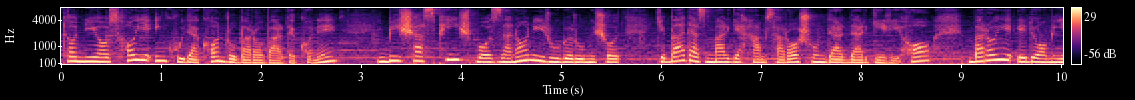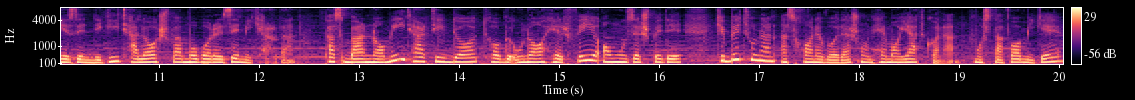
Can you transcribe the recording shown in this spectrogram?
تا نیازهای این کودکان رو برآورده کنه بیش از پیش با زنانی روبرو می‌شد که بعد از مرگ همسراشون در درگیری ها برای ادامه زندگی تلاش و مبارزه می‌کردند. پس برنامه ای ترتیب داد تا به اونا حرفه آموزش بده که بتونن از خانوادهشون حمایت کنند. مصطفی میگه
